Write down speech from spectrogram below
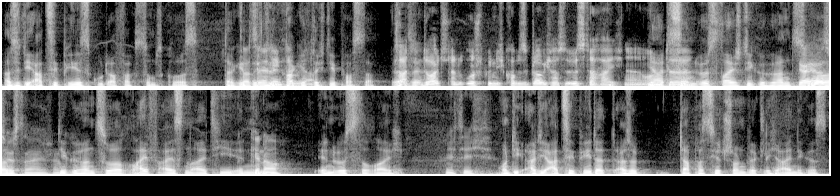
Also die ACP ist gut auf Wachstumskurs. Da geht, richtig, Tatsächlich? da geht Ja. richtig die Post ab. Gerade in Deutschland. Ursprünglich kommen sie, glaube ich, aus Österreich. Ne? Und, ja, die sind äh, in Österreich, die gehören zur, Ja, ja. Die gehören zur Raiffeisen-IT in, Genau. in Österreich. Richtig. Und die, die ACP, das, also da passiert schon wirklich einiges.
